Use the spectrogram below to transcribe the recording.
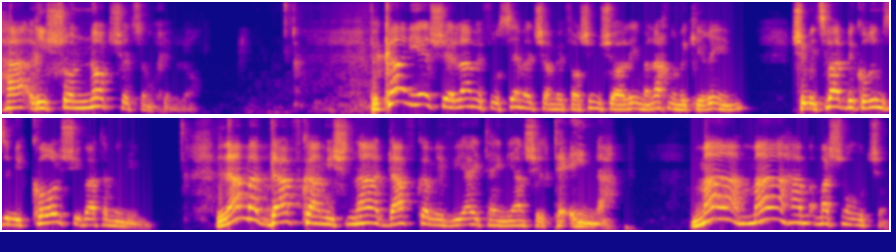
הראשונות שצומחים לו. וכאן יש שאלה מפורסמת שהמפרשים שואלים, אנחנו מכירים שמצוות ביקורים זה מכל שבעת המינים. למה דווקא המשנה דווקא מביאה את העניין של תאנה? מה, מה המשמעות שם?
